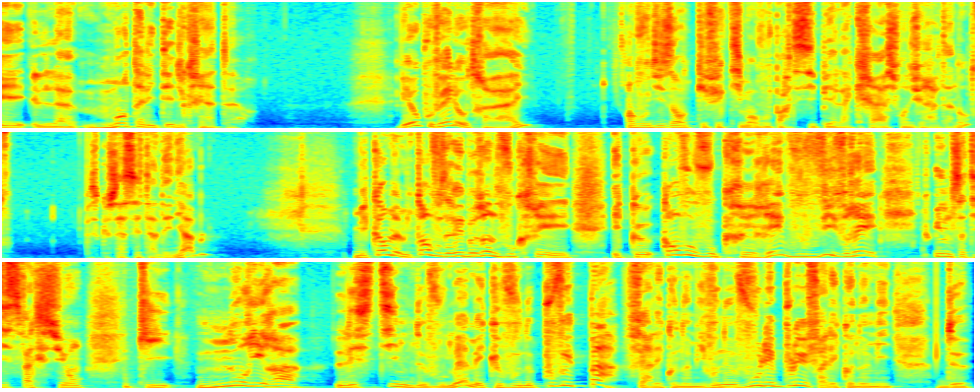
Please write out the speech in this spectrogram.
et la mentalité du créateur? Eh bien, vous pouvez aller au travail en vous disant qu'effectivement vous participez à la création du rêve d'un autre, parce que ça c'est indéniable, mais qu'en même temps vous avez besoin de vous créer, et que quand vous vous créerez, vous vivrez une satisfaction qui nourrira l'estime de vous-même et que vous ne pouvez pas faire l'économie, vous ne voulez plus faire l'économie de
